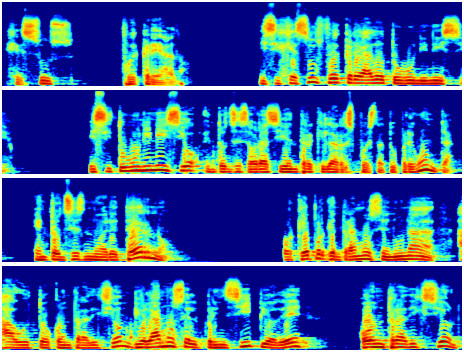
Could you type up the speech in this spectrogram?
Jesús fue creado. Y si Jesús fue creado, tuvo un inicio. Y si tuvo un inicio, entonces ahora sí entra aquí la respuesta a tu pregunta. Entonces no era eterno. ¿Por qué? Porque entramos en una autocontradicción, violamos el principio de contradicción.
